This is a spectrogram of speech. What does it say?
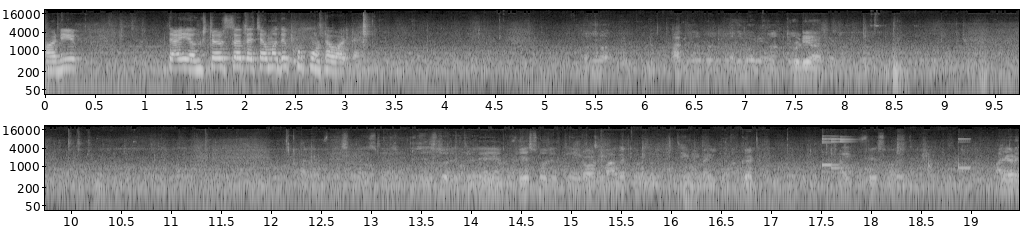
आणि त्या यंगस्टर्सचा त्याच्यामध्ये खूप मोठा वाटा आहे. फेसवर येते फेसवर येते माझ्याकडे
